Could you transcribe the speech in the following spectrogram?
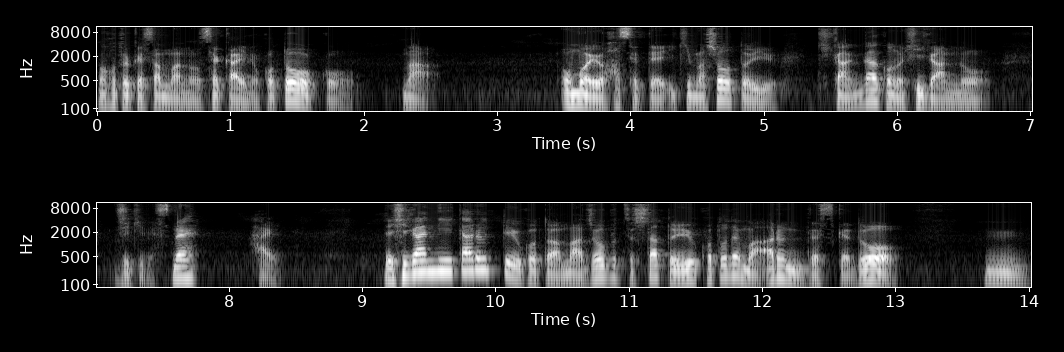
まあ仏様の世界のことを、こう、まあ、思いを馳せていきましょうという期間がこの彼岸の時期ですね。はい。で、彼岸に至るっていうことは、まあ、成仏したということでもあるんですけど、うん。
